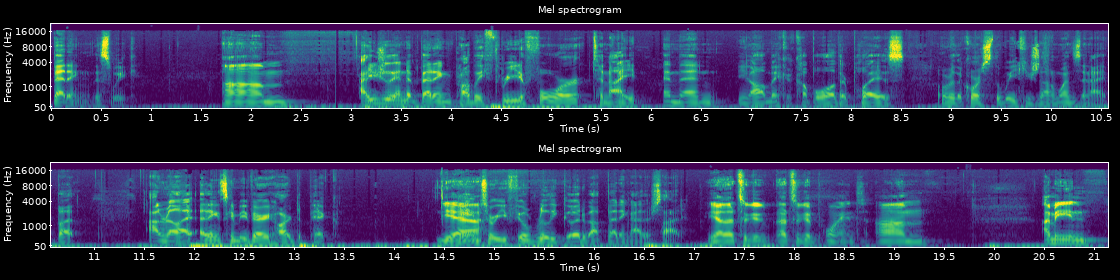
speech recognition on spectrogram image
betting this week? Um, I usually end up betting probably three to four tonight, and then you know I'll make a couple other plays over the course of the week, usually on Wednesday night. But I don't know. I, I think it's gonna be very hard to pick yeah, games where you feel really good about betting either side. yeah, that's a good that's a good point. Um, I mean,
